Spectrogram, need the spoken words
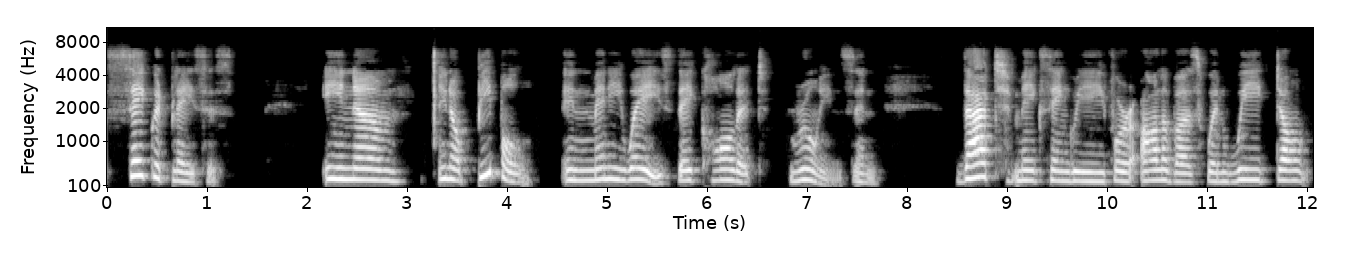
sacred places. In, um, you know, people in many ways, they call it ruins and that makes angry for all of us when we don't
